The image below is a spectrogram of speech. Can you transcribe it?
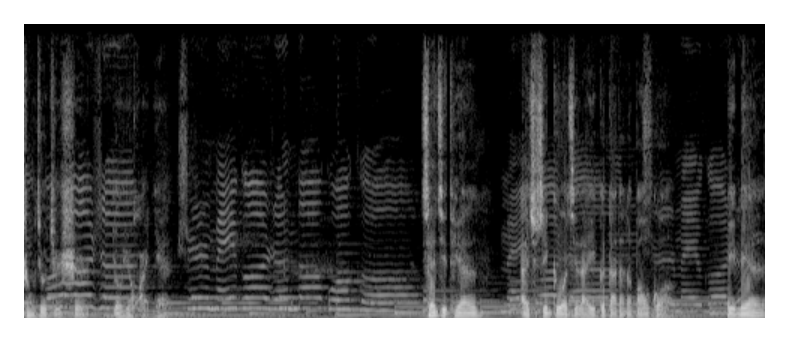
终究只是用于怀念。前几天，H 君给我寄来一个大大的包裹。里面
